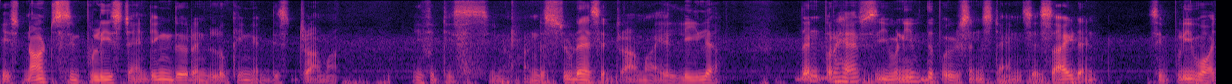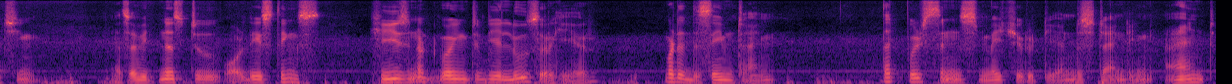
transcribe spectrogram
is not simply standing there and looking at this drama if it is you know understood as a drama, a leela, then perhaps even if the person stands aside and simply watching as a witness to all these things, he is not going to be a loser here, but at the same time, that person's maturity, understanding, and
